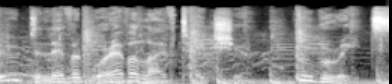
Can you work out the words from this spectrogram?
food delivered wherever life takes you. Uber Eats.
